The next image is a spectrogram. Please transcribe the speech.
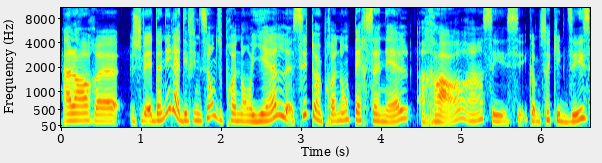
Alors, je vais donner la définition du pronom Yel. C'est un pronom personnel rare, hein, c'est comme ça qu'ils disent,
